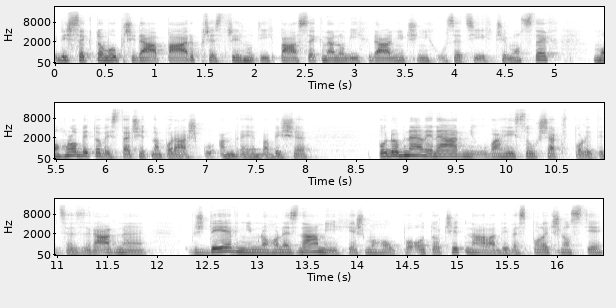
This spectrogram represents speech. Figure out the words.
když se k tomu přidá pár přestřihnutých pásek na nových dálničních úsecích či mostech, mohlo by to vystačit na porážku Andreje Babiše. Podobné lineární úvahy jsou však v politice zrádné. Vždy je v ní mnoho neznámých, jež mohou pootočit nálady ve společnosti.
